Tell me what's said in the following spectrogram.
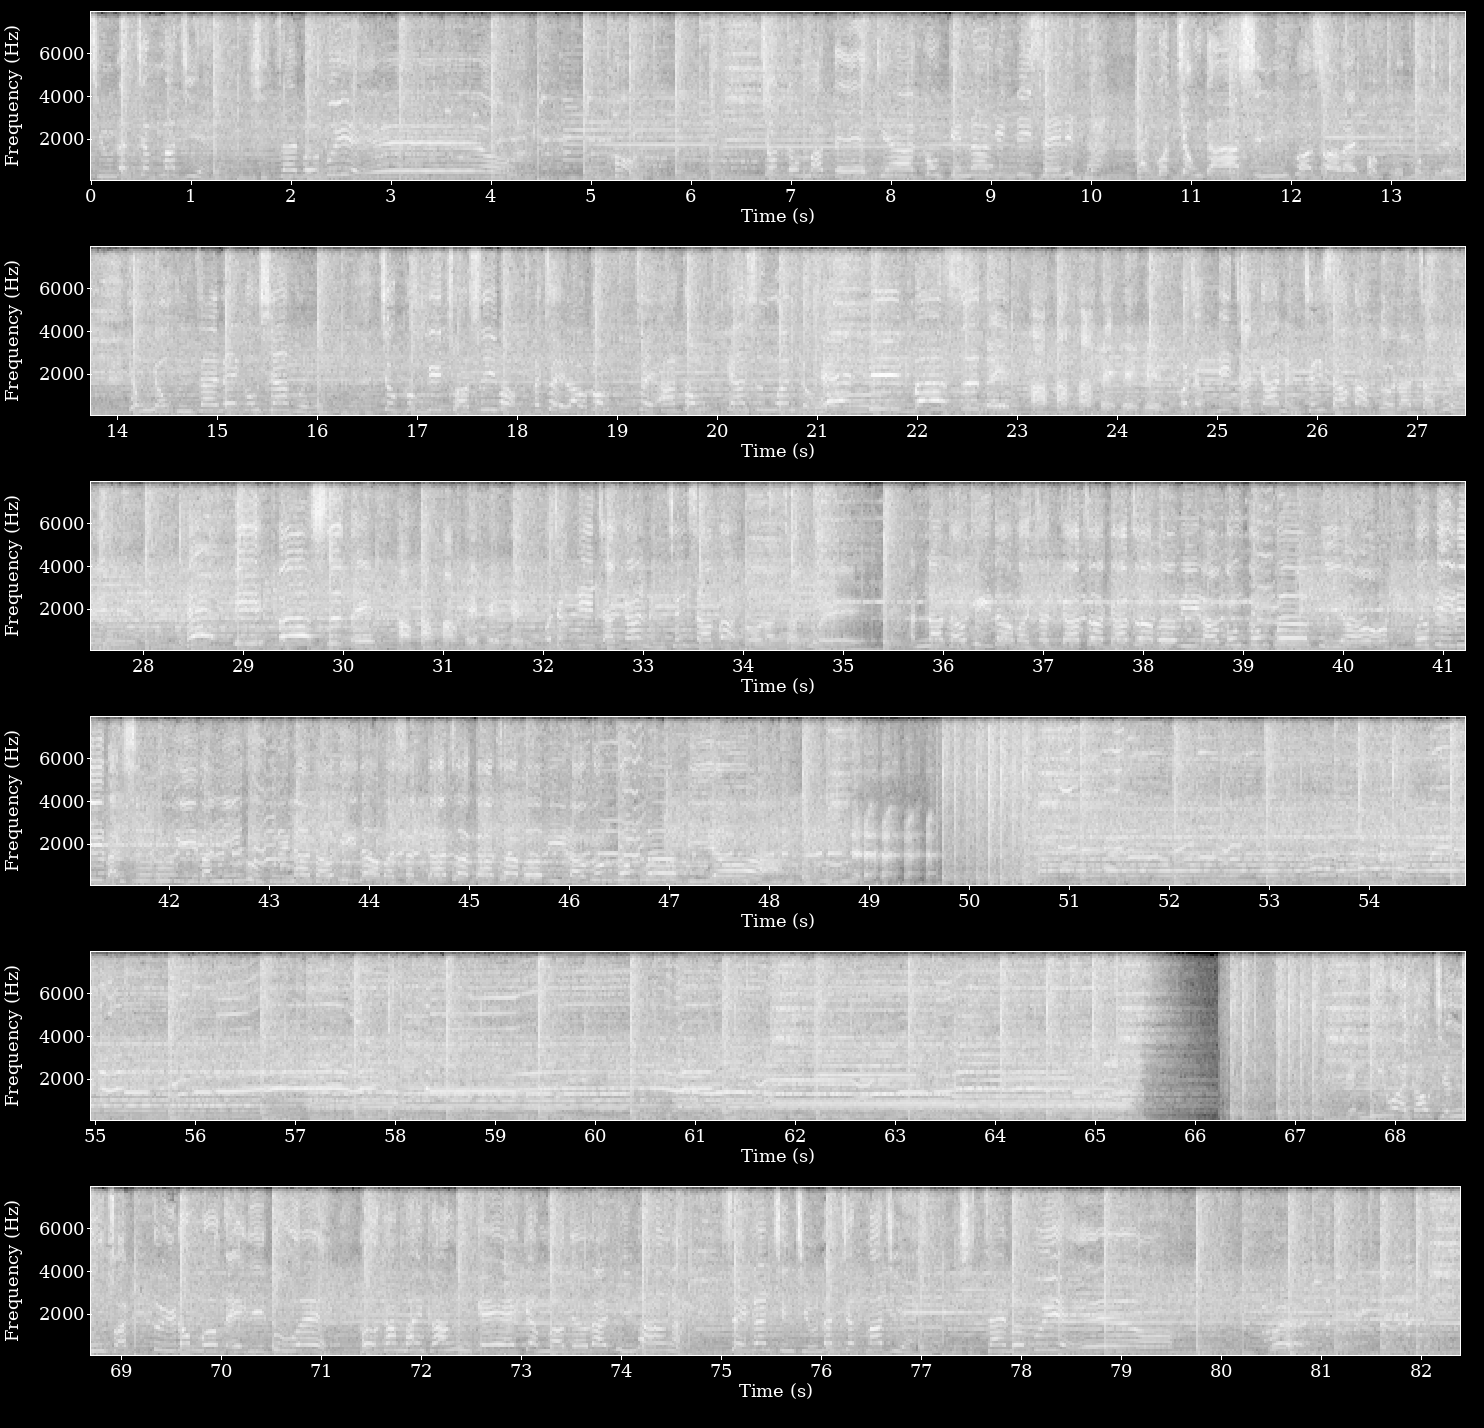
像咱这么一个，实在无几个哦。足多嘛地听讲今仔日你生日啦，害我痛甲心肝煞来扑一个扑一个，雄雄毋知要讲啥话。祝福你娶水某，来做老公，做阿公，子孙满堂。Happy birthday，哈哈哈嘿嘿嘿！我祝你食甲两千三百五六十岁。Happy birthday，哈哈哈嘿嘿嘿！我祝你食甲两千三百五六十岁。那头剃头发，再加抓加抓，无味老公公保庇哦，保庇你万事如意，万年富贵。那头剃头发，再加抓加抓，无味老公公保庇哦。好康歹康加减嘛着来鼻芳啊！世间亲像咱这么一个，实在无几个。喂，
